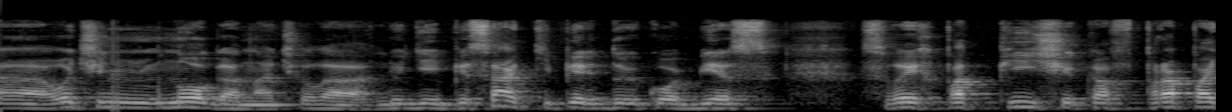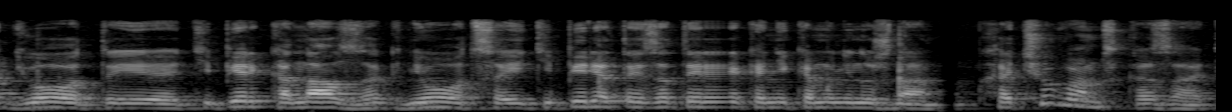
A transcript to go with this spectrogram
э, очень много начало людей писать, теперь Дуйко без своих подписчиков пропадет, и теперь канал загнется, и теперь эта эзотерика никому не нужна. Хочу вам сказать,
